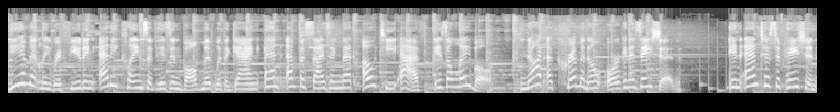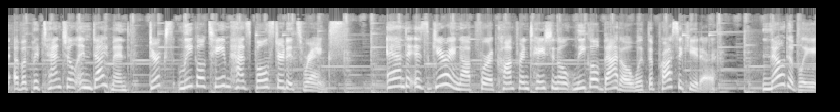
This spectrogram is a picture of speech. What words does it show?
vehemently refuting any claims of his involvement with a gang and emphasizing that OTF is a label, not a criminal organization. In anticipation of a potential indictment, Durk's legal team has bolstered its ranks and is gearing up for a confrontational legal battle with the prosecutor. Notably,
